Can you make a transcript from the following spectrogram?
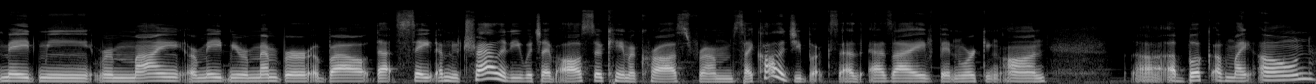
made me remind or made me remember about that state of neutrality which I've also came across from psychology books as as I've been working on uh, a book of my own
